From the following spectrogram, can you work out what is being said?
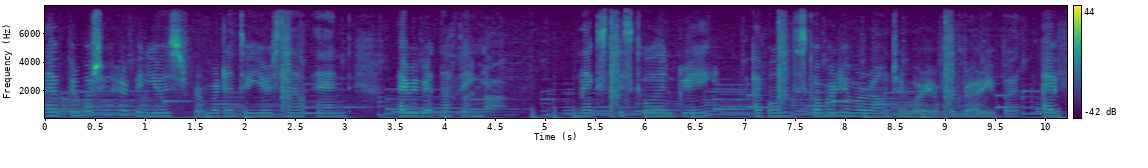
I've been watching her videos for more than two years now and I regret nothing. Next is Conan Gray. I've only discovered him around January or February, but I've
